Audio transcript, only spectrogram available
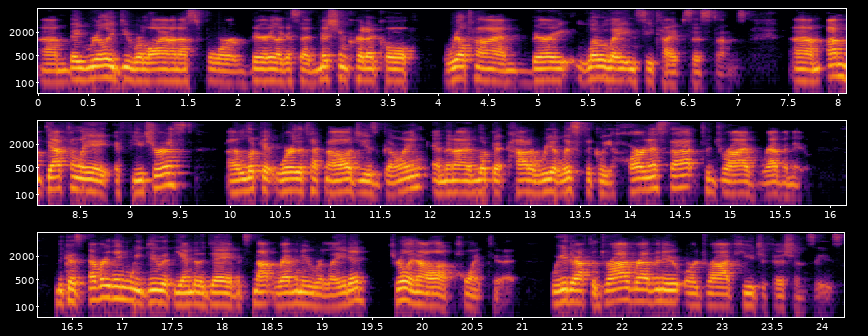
Um, they really do rely on us for very, like I said, mission critical, real time, very low latency type systems. Um, I'm definitely a, a futurist. I look at where the technology is going, and then I look at how to realistically harness that to drive revenue. Because everything we do at the end of the day, if it's not revenue related, it's really not a lot of point to it. We either have to drive revenue or drive huge efficiencies.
